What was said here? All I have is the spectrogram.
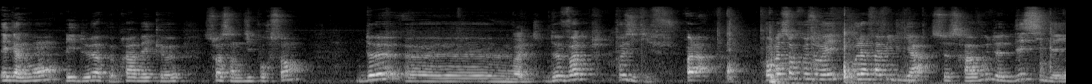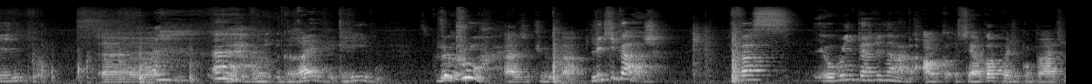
également les deux à peu près avec 70% euh, de, vote. de vote positif. Voilà. Robinson Crusoe ou la Familia, ce sera à vous de décider. Ah. Grève, grive. The Crew. Ah, The Crew. Ah. L'équipage. Face aux ruines perdues d'Arak. C'est encore pas du coopératif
